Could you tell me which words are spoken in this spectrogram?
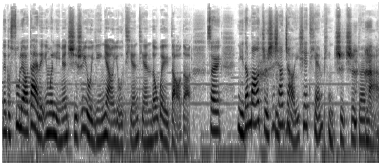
那个塑料袋的，因为里面其实有营养，有甜甜的味道的。所以你的猫只是想找一些甜品吃吃，对吗？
